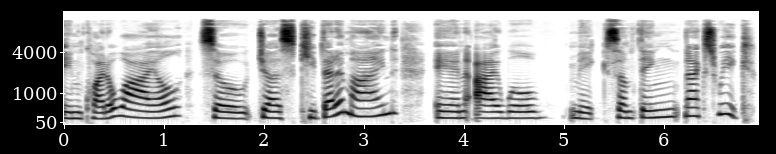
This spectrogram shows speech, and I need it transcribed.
in quite a while. So just keep that in mind, and I will make something next week.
